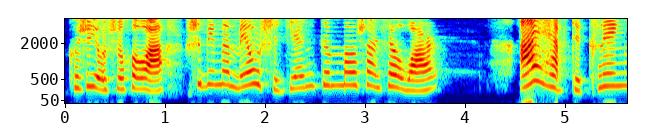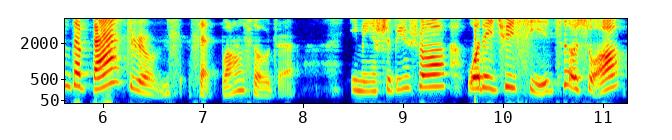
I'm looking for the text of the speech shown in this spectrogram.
可是有时候啊，士兵们没有时间跟猫上校玩。I have to clean the bathrooms," said one soldier. 一名士兵说：“我得去洗厕所。”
